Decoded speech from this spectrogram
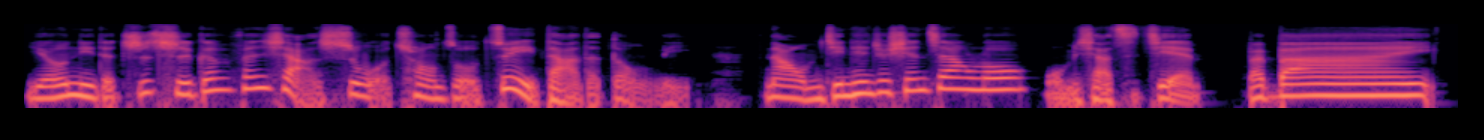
有你的支持跟分享，是我创作最大的动力。那我们今天就先这样喽，我们下次见，拜拜。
